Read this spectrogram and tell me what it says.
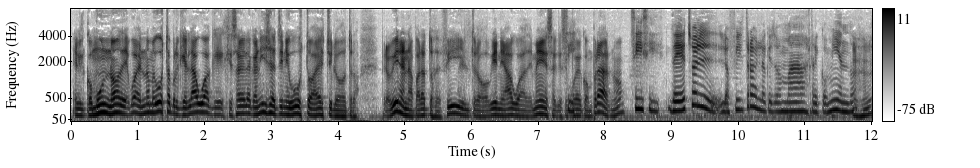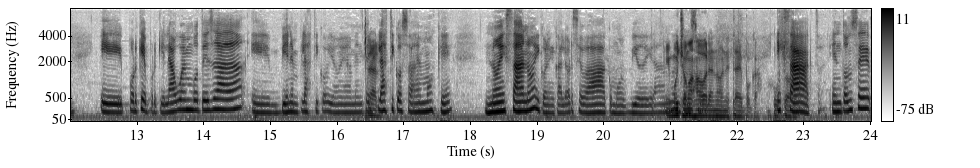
el común, ¿no? De, bueno, no me gusta porque el agua que, que sale de la canilla tiene gusto a esto y lo otro. Pero vienen aparatos de filtro, o viene agua de mesa que se puede comprar, ¿no? Sí, sí. De hecho, el- los filtros es lo que yo más recomiendo. Eh, ¿Por qué? Porque el agua embotellada eh, viene en plástico y obviamente Claro. el plástico sabemos que no es sano y con el calor se va como biodegradando. Y mucho más ahora, ¿no? En esta época. justo Exacto. Entonces,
